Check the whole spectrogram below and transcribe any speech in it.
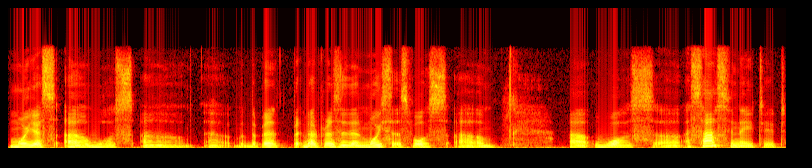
Moïse uh, was, uh, uh, where President Moises was um, uh, was assassinated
